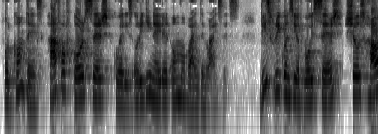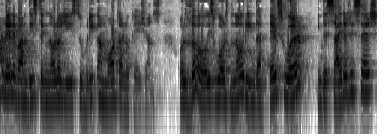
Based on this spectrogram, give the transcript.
For context, half of all search queries originated on mobile devices. This frequency of voice search shows how relevant this technology is to brick and mortar locations, although it's worth noting that elsewhere in the cited research,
